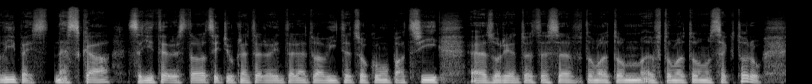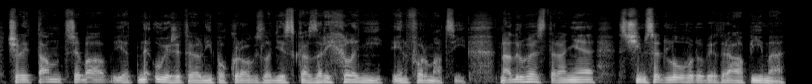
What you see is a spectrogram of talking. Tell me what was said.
výpis. Dneska sedíte v restauraci, ťuknete do internetu a víte, co komu patří, zorientujete se v tomhletom, v tomhletom sektoru. Čili tam třeba je neuvěřitelný pokrok z hlediska zrychlení sdílení informací. Na druhé straně, s čím se dlouhodobě trápíme,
